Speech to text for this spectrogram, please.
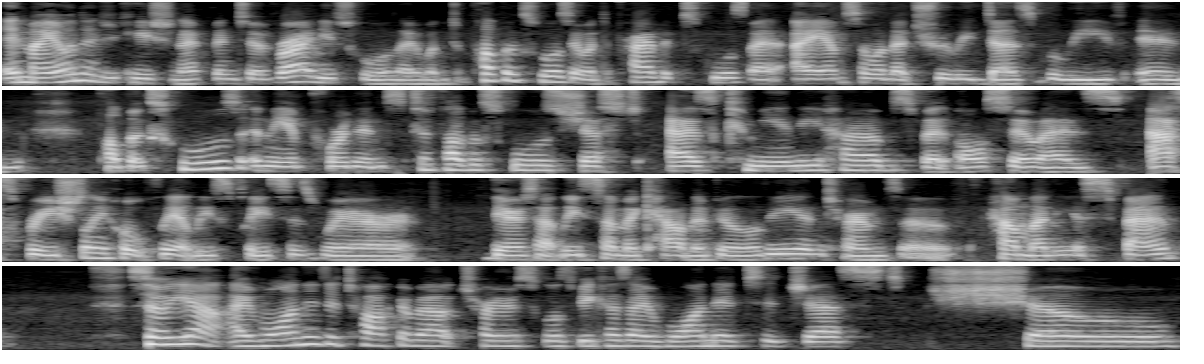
in my own education, I've been to a variety of schools. I went to public schools, I went to private schools, but I am someone that truly does believe in public schools and the importance of public schools just as community hubs, but also as aspirationally, hopefully, at least places where there's at least some accountability in terms of how money is spent. So, yeah, I wanted to talk about charter schools because I wanted to just show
